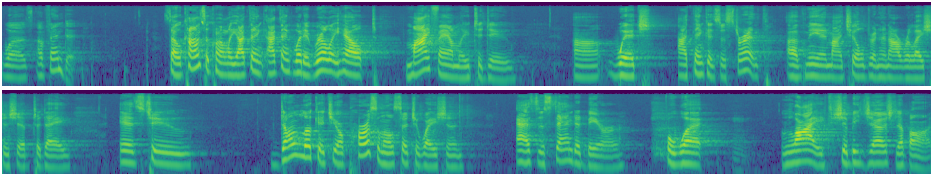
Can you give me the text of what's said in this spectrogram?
was offended. So consequently, I think, I think what it really helped my family to do, uh, which I think is a strength of me and my children and our relationship today, is to don't look at your personal situation as the standard bearer for what life should be judged upon,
